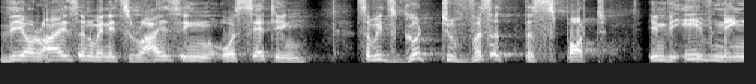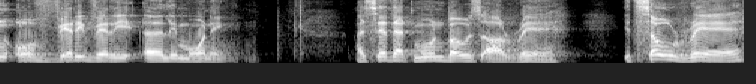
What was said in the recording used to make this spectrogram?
the horizon when it's rising or setting, so it's good to visit the spot in the evening or very, very early morning. I said that moonbows are rare. It's so rare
